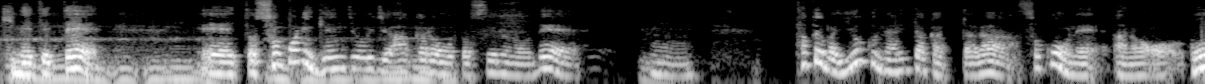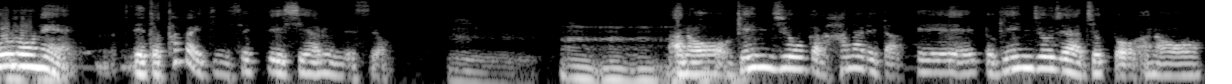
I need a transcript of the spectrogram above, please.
決めてて、えっ、と、そこに現状維持を図ろうとするので、うん。例えば良くなりたかったら、そこをね、あの、ゴールをね、えっ、と、高い位置に設定してやるんですよ。うん。うんうんうん。あの、現状から離れた、えっ、と、現状じゃちょっと、あの、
